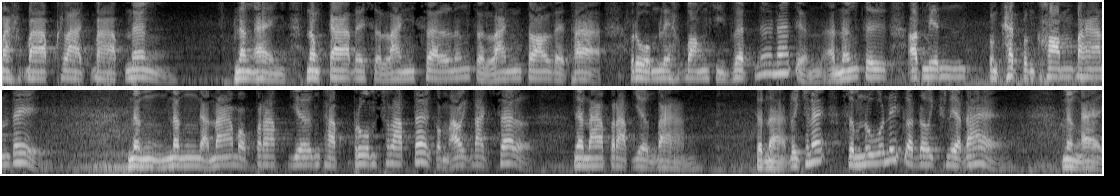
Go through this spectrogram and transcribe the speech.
ម៉ាស់បាបខ្លាចបាបហ្នឹងនឹងឯងក្នុងការដែលស្រឡាញ់សិលនឹងស្រឡាញ់តលតែថាព្រមលះបង់ជីវិតណាណាទេអានឹងគឺអត់មានបង្ខិតបង្ខំបានទេនឹងនឹងអ្នកណាមកប្រាប់យើងថាព្រមស្លាប់ទៅកុំឲ្យដាច់សិលអ្នកណាប្រាប់យើងបាន កណាដូច្នេះសំណួរនេះក៏ដូចគ្នាដែរនឹងឯង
